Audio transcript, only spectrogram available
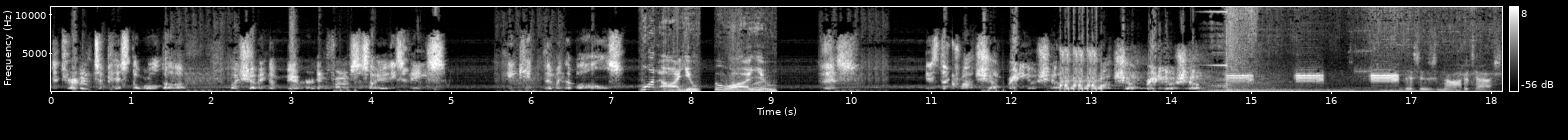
Determined to piss the world off by shoving a mirror in front of society's face. He kicked them in the balls. What are you? Who are you? This is the Crotch Shot Radio Show. Crotch Shot Radio Show. This is not a test.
